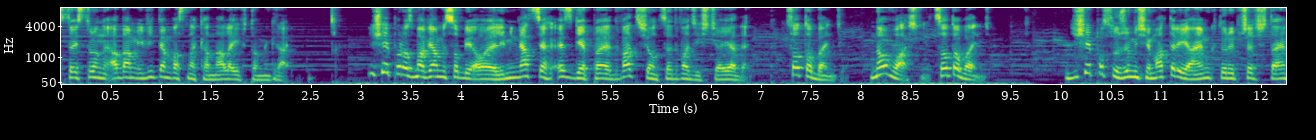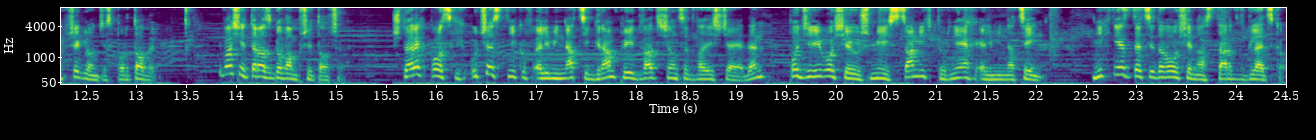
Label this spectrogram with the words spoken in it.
z tej strony Adam i witam was na kanale i w to mi graj. Dzisiaj porozmawiamy sobie o eliminacjach SGP 2021. Co to będzie? No właśnie, co to będzie? Dzisiaj posłużymy się materiałem, który przeczytałem w przeglądzie sportowym. I właśnie teraz go wam przytoczę. Czterech polskich uczestników eliminacji Grand Prix 2021 podzieliło się już miejscami w turniejach eliminacyjnych. Nikt nie zdecydował się na start w Glecko,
